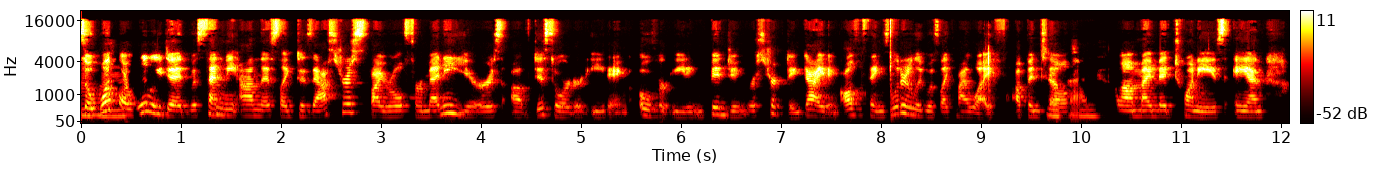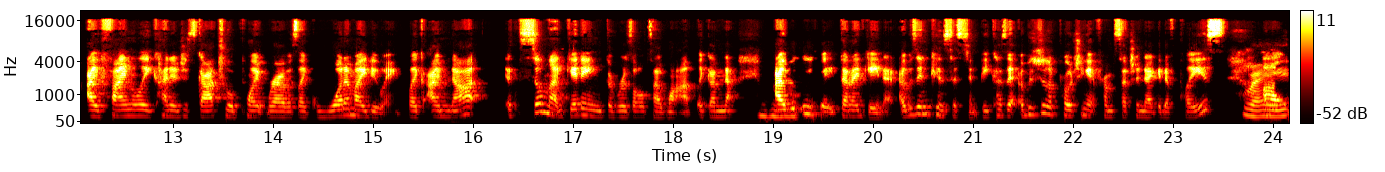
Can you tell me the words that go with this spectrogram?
So mm-hmm. what that really did was send me on this like disastrous spiral for many years of disordered eating, overeating, binging, restricting, dieting, all the things. Literally was like my life up until okay. um, my mid 20s. And I finally kind of just got to a point where I was like, what am I doing? Like, I'm not it's still not getting the results I want. Like I'm not, mm-hmm. I would lose weight, then I gain it. I was inconsistent because I was just approaching it from such a negative place. Um, right. Um,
